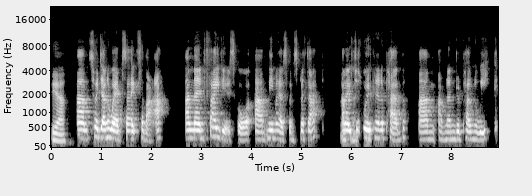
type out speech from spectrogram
Yeah. Um, so I done a website for that, and then five years ago, um, me and my husband split up, and okay. I was just working in a pub, um, having hundred pound a week,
